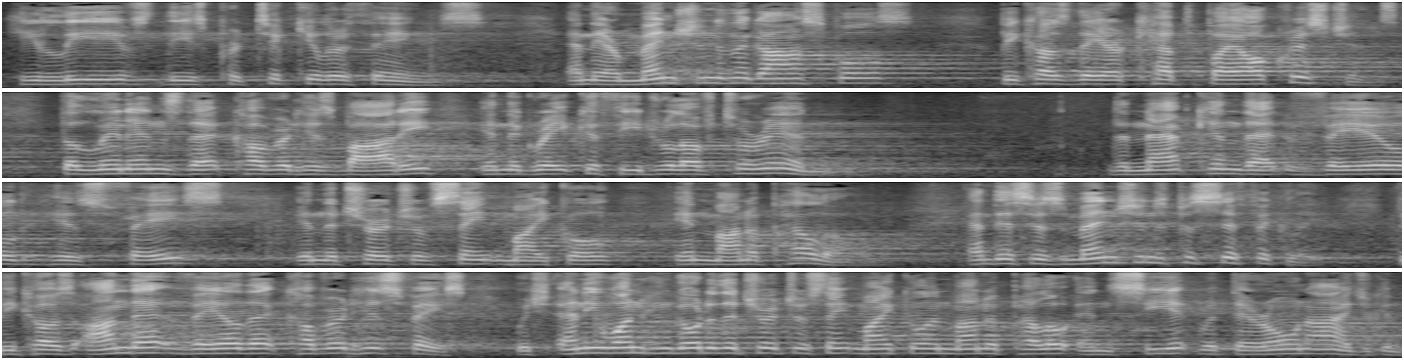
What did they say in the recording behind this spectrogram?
he leaves these particular things. And they are mentioned in the Gospels because they are kept by all Christians. The linens that covered his body in the great cathedral of Turin, the napkin that veiled his face in the church of St. Michael in Manoppello. And this is mentioned specifically because on that veil that covered his face, which anyone can go to the church of St. Michael in Manoppello and see it with their own eyes, you can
